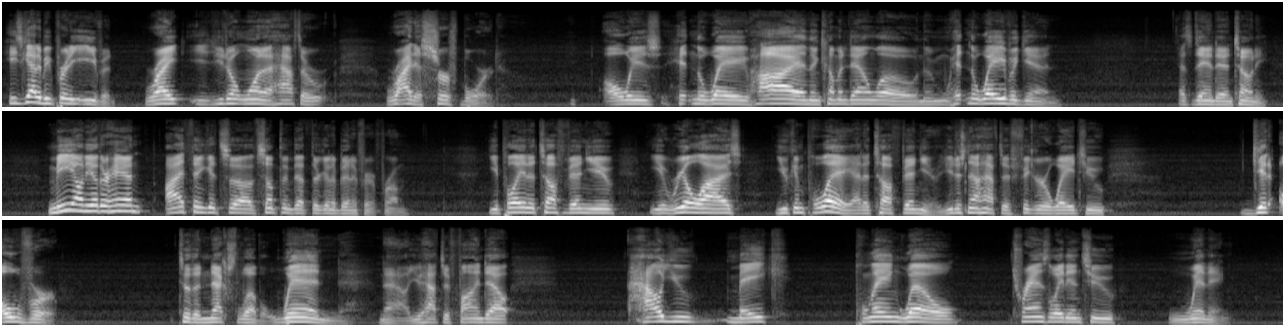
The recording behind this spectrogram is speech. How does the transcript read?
he's got to be pretty even, right? You don't want to have to ride a surfboard always hitting the wave high and then coming down low and then hitting the wave again. That's Dan D'Antoni. Me, on the other hand, I think it's uh, something that they're going to benefit from. You play at a tough venue, you realize you can play at a tough venue. You just now have to figure a way to get over to the next level. When now? You have to find out how you make playing well translate into winning.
